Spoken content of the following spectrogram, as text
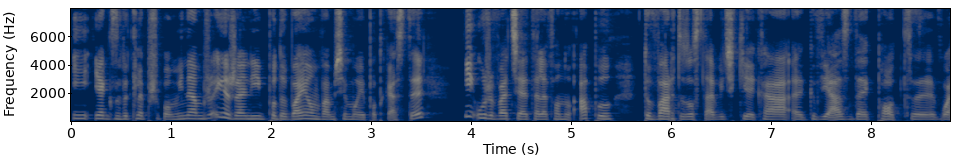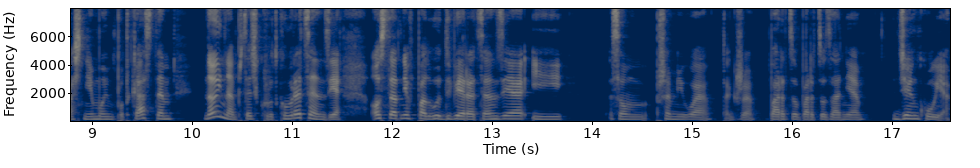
I jak zwykle przypominam, że jeżeli podobają Wam się moje podcasty, i używacie telefonu Apple, to warto zostawić kilka e, gwiazdek pod e, właśnie moim podcastem, no i napisać krótką recenzję. Ostatnio wpadły dwie recenzje i są przemiłe, także bardzo, bardzo za nie dziękuję.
